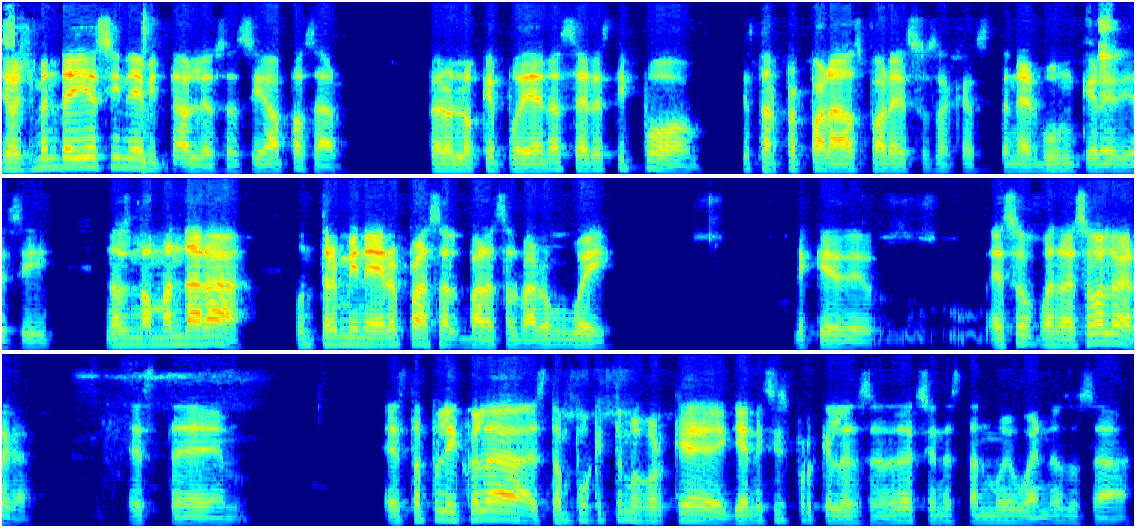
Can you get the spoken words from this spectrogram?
Judgment Day es inevitable, o sea, sí va a pasar. Pero lo que podían hacer es tipo estar preparados para eso, sacas, tener búnkeres y así. No, no mandar a un Terminator para, sal- para salvar a un güey. De que eso, bueno, eso vale verga. Este, esta película está un poquito mejor que Genesis porque las escenas de acción están muy buenas, o sea,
